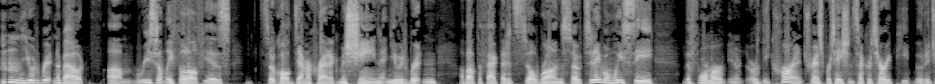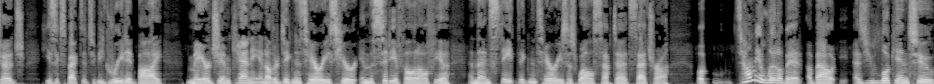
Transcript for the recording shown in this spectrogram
you had written about um, recently Philadelphia's so-called democratic machine, and you had written about the fact that it still runs. So today, when we see the former, you know, or the current transportation secretary Pete Buttigieg, he's expected to be greeted by Mayor Jim Kenney and other dignitaries here in the city of Philadelphia, and then state dignitaries as well, SEPTA, etc. But tell me a little bit about as you look into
